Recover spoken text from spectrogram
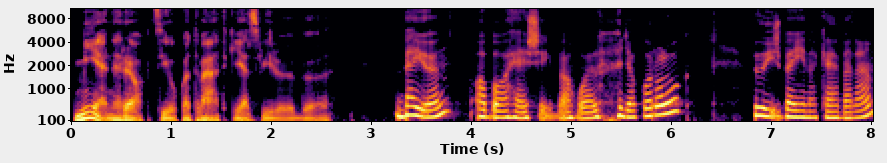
milyen reakciókat vált ki ez Vilőből? Bejön abba a helységbe, ahol gyakorolok, ő is beénekel velem,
